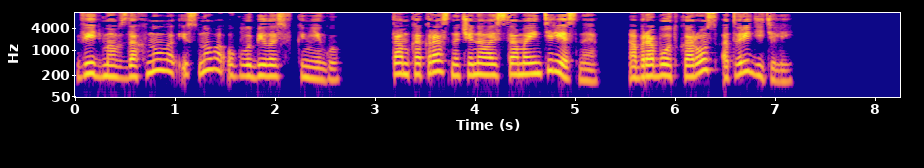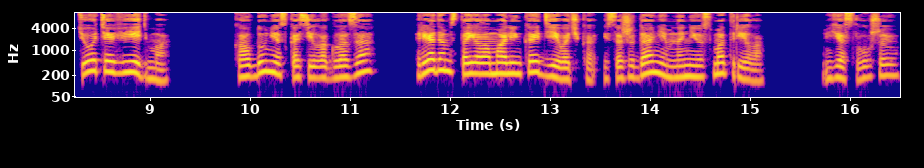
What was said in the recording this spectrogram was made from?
Ведьма вздохнула и снова углубилась в книгу. Там как раз начиналось самое интересное – обработка роз от вредителей. «Тетя ведьма!» Колдунья скосила глаза, рядом стояла маленькая девочка и с ожиданием на нее смотрела. «Я слушаю»,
